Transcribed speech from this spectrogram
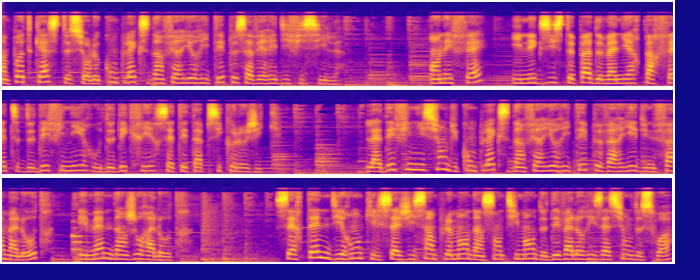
Un podcast sur le complexe d'infériorité peut s'avérer difficile. En effet, il n'existe pas de manière parfaite de définir ou de décrire cet état psychologique. La définition du complexe d'infériorité peut varier d'une femme à l'autre, et même d'un jour à l'autre. Certaines diront qu'il s'agit simplement d'un sentiment de dévalorisation de soi,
